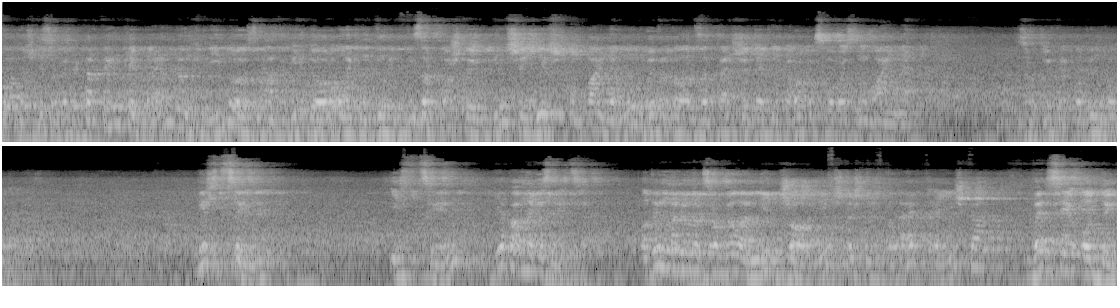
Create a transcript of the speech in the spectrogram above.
фоточки, зробити картинки, брендинг, відео, зняти відео, ролик на телевізор коштує більше, ніж компанія Loom витратила за перші декілька років свого існування. Зробити один ролик. Між цим і цим є певна різниця. Один малюнок зробила Midjourney, штучний інтелект, Раїшка, версії 1.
